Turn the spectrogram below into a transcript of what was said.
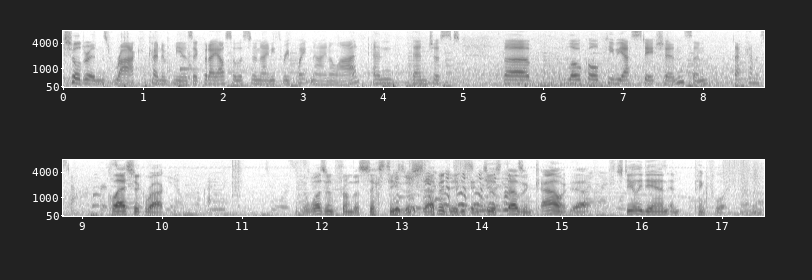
children's rock kind of music, but I also listen to 93.9 a lot, and then just the local PBS stations and that kind of stuff. Classic rock. If it wasn't from the 60s or 70s, it just doesn't count, yeah. Steely Dan and Pink Floyd.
